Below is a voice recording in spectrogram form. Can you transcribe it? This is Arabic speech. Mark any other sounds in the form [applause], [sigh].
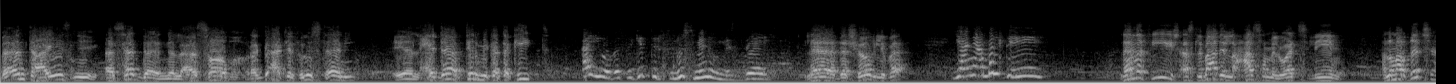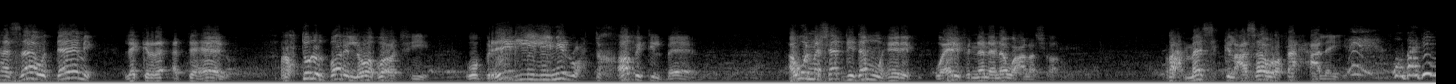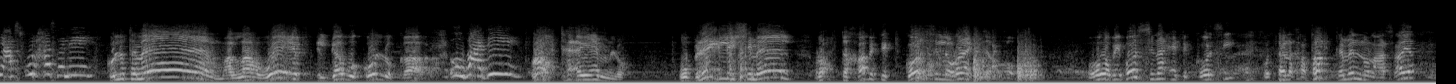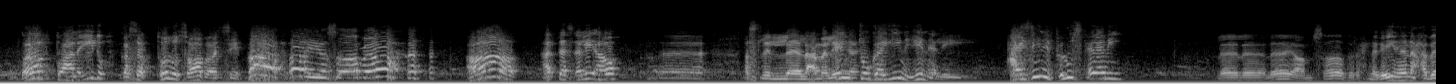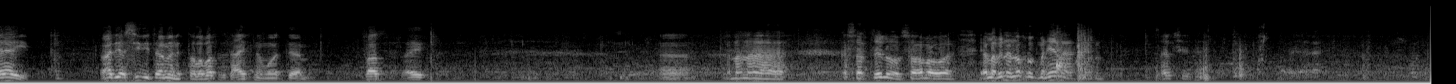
بقى أنت عايزني أصدق إن العصابة رجعت الفلوس تاني؟ هي الحداية بترمي كتاكيت؟ أيوه بس جبت الفلوس منهم إزاي؟ لا ده شغل بقى. يعني عملت إيه؟ لا مفيش. أصل بعد اللي حصل من الواد سليم أنا ما رضيتش هزها قدامك لكن رقدتها له. رحت له البار اللي هو بقعد فيه وبرجلي اليمين رحت خابط الباب. أول ما شافني دمه هرب وعرف إن أنا ناوي على شر. راح ماسك العصا ورفعها عليا. وبعدين يا عصفور حصل إيه؟ كله تمام. الله وقف الجو كله كهرب. وبعدين؟ رحت قايم له. وبرجلي الشمال رحت خابط الكرسي اللي ورايا كده اهو. وهو بيبص ناحية الكرسي كنت أنا خطفت منه العصاية ضربته على إيده كسرت له صوابع الست أي صابع [laughs] آه حتى أسأليه أهو. آه، أصل ال- العملية أنتوا جايين هنا ليه؟ عايزين الفلوس تاني؟ لا لا لا يا عم صابر إحنا جايين هنا حبايب. ادي يا سيدي تمن الطلبات بتاعتنا مقدمة. اتفضل. اهي آه. أنا كسرت له صوابعه يلا بينا نخرج من هنا. ما تسالش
